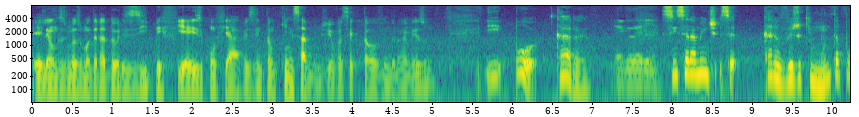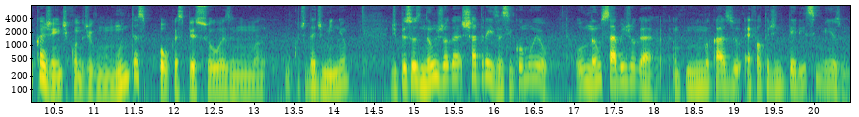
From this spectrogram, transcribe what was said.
Ele é um dos meus moderadores hiper fiéis e confiáveis. Então, quem sabe um dia você que tá ouvindo, não é mesmo? E, pô, cara. É, galerinha. Sinceramente, cê, cara, eu vejo que muita pouca gente, quando digo muitas poucas pessoas, uma uma quantidade mínima de pessoas não joga xadrez, assim como eu, ou não sabem jogar. No meu caso, é falta de interesse mesmo.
